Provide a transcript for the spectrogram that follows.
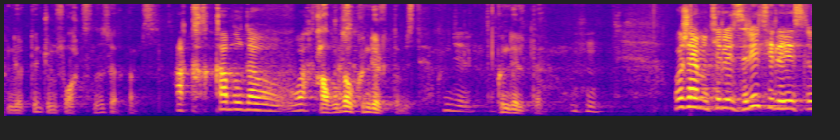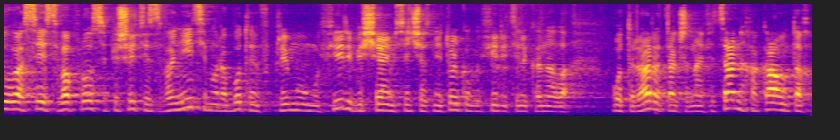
күнделікті жұмыс уақытысында сол жақтамыз қабылдау уақыты қабылдау күнделікті бізде күнделікті күнделікті Уважаемые телезрители, если у вас есть вопросы, пишите, звоните. Мы работаем в прямом эфире, вещаем сейчас не только в эфире телеканала Отерара, также на официальных аккаунтах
